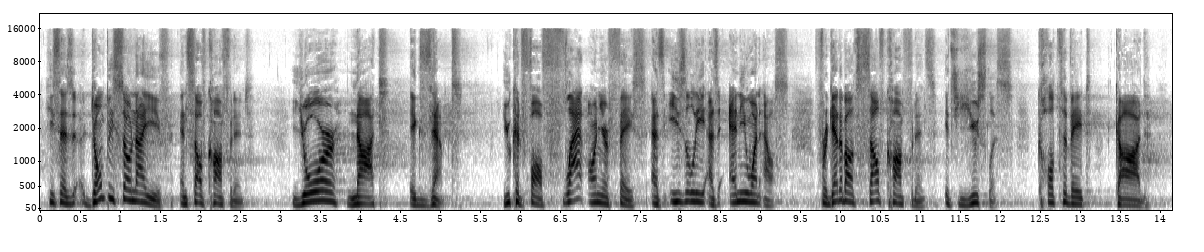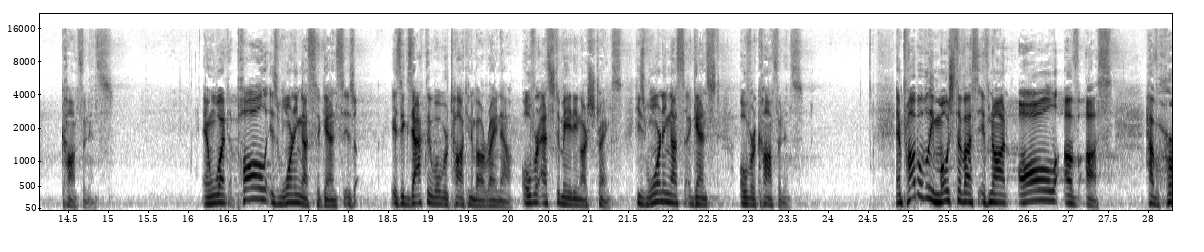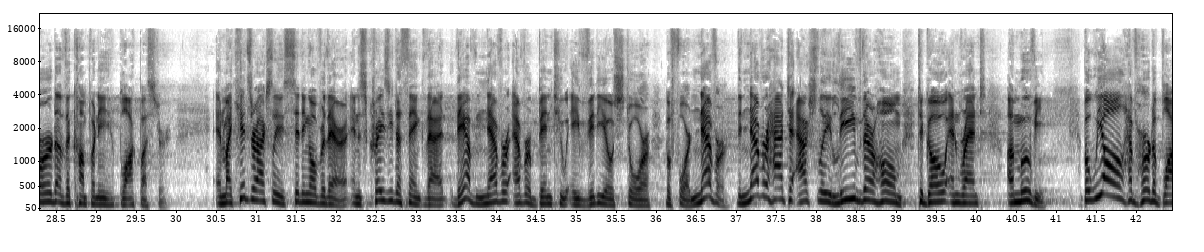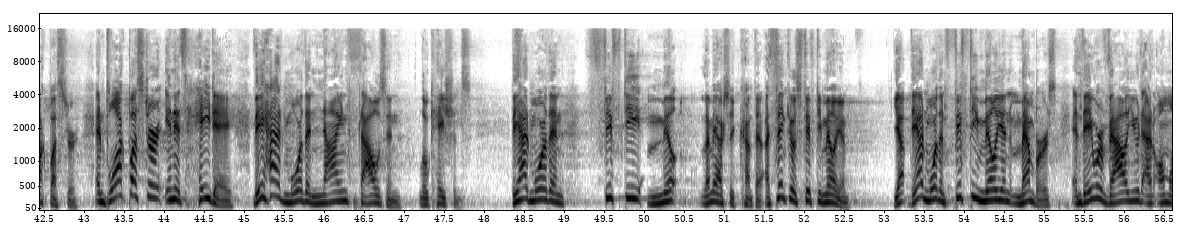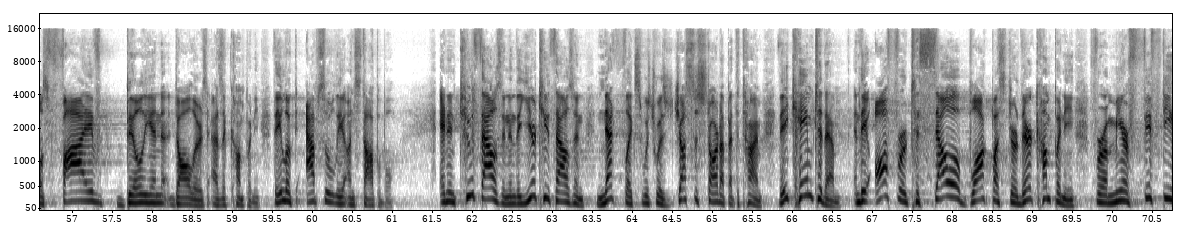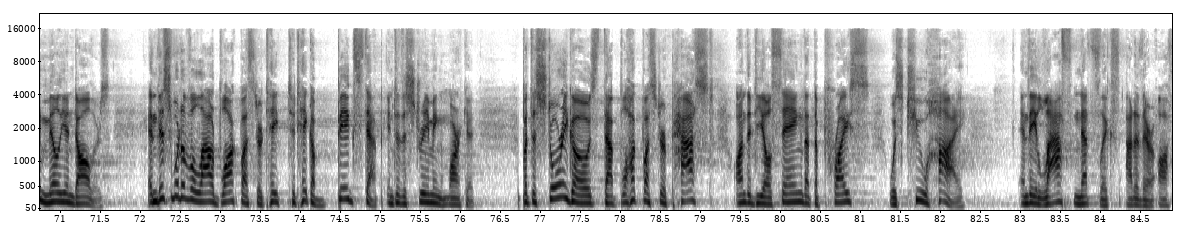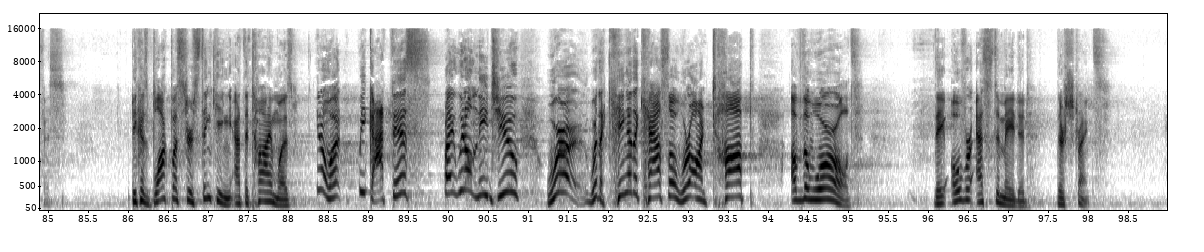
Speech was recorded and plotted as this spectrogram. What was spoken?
He says, Don't be so naive and self confident. You're not exempt. You could fall flat on your face as easily as anyone else. Forget about self confidence, it's useless. Cultivate God confidence. And what Paul is warning us against is, is exactly what we're talking about right now overestimating our strengths. He's warning us against overconfidence. And probably most of us, if not all of us, have heard of the company Blockbuster. And my kids are actually sitting over there, and it's crazy to think that they have never ever been to a video store before. Never. They never had to actually leave their home to go and rent a movie. But we all have heard of Blockbuster. And Blockbuster, in its heyday, they had more than 9,000 locations. They had more than 50 mil. Let me actually count that. I think it was 50 million. Yep, they had more than 50 million members, and they were valued at almost $5 billion as a company. They looked absolutely unstoppable. And in 2000, in the year 2000, Netflix, which was just a startup at the time, they came to them and they offered to sell Blockbuster, their company, for a mere $50 million. And this would have allowed Blockbuster take, to take a big step into the streaming market. But the story goes that Blockbuster passed on the deal, saying that the price was too high, and they laughed Netflix out of their office. Because Blockbuster's thinking at the time was, you know what, we got this, right? We don't need you. We're, we're the king of the castle, we're on top of the world. They overestimated their strengths.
